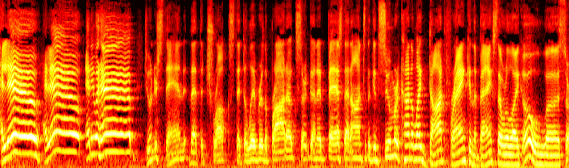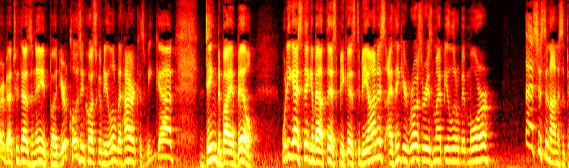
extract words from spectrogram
Hello, hello, anyone home? Do you understand that the trucks that deliver the products are going to pass that on to the consumer? Kind of like Dodd Frank and the banks that were like, oh, uh, sorry about 2008, but your closing costs are going to be a little bit higher because we got dinged by a bill. What do you guys think about this? Because to be honest, I think your groceries might be a little bit more. That's just an honest opinion.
